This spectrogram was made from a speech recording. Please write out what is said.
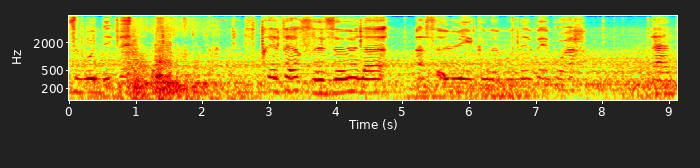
Je vous disais, je préfère ce jeu là à celui que vous devez voir lundi. Ah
